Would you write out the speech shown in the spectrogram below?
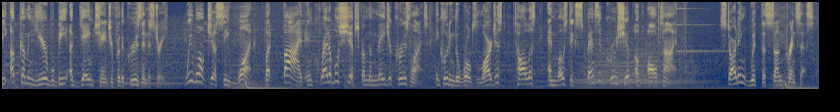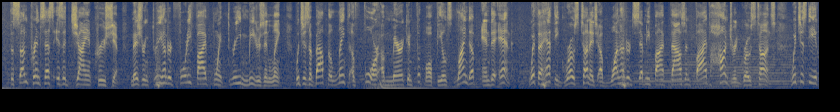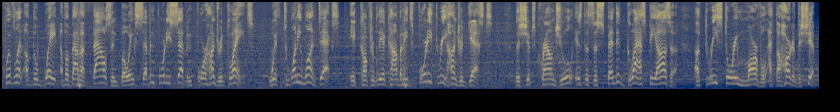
The upcoming year will be a game changer for the cruise industry. We won't just see one, but five incredible ships from the major cruise lines, including the world's largest, tallest, and most expensive cruise ship of all time. Starting with the Sun Princess. The Sun Princess is a giant cruise ship measuring 345.3 meters in length, which is about the length of four American football fields lined up end to end. With a hefty gross tonnage of 175,500 gross tons, which is the equivalent of the weight of about a thousand Boeing 747-400 planes. With 21 decks, it comfortably accommodates 4,300 guests. The ship's crown jewel is the suspended glass piazza, a three story marvel at the heart of the ship.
